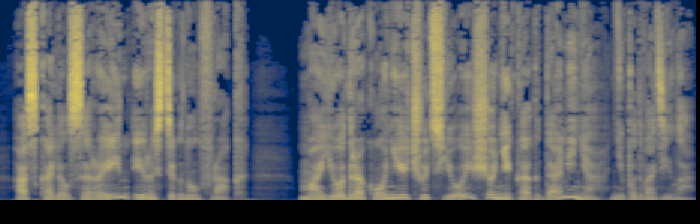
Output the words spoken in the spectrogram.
— оскалился Рейн и расстегнул фраг. Мое драконье чутье еще никогда меня не подводило.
